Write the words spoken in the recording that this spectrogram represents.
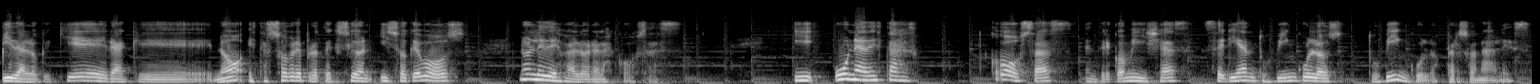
pida lo que quiera, que no, esta sobreprotección hizo que vos no le des valor a las cosas. Y una de estas cosas, entre comillas, serían tus vínculos, tus vínculos personales.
